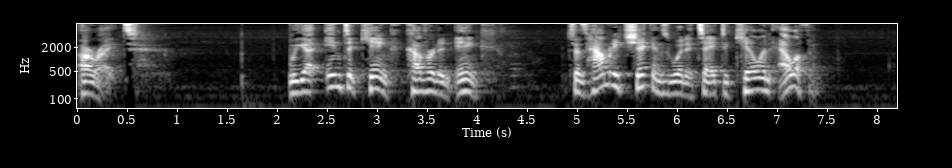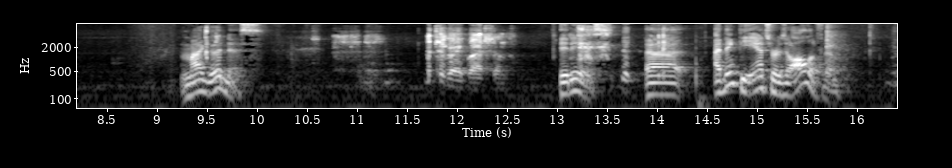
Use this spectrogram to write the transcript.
All right. We got Into Kink covered in ink says, How many chickens would it take to kill an elephant? My goodness. That's a great question. It is. Uh, I think the answer is all of them. Uh,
